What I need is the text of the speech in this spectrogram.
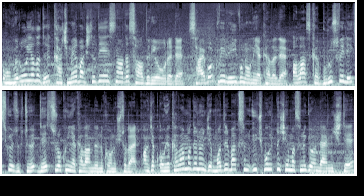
Onları oyaladı, kaçmaya başladığı esnada saldırıya uğradı. Cyborg ve Raven onu yakaladı. Alaska, Bruce ve Lex gözüktü, Deathstroke'un yakalandığını konuştular. Ancak o yakalanmadan önce Mother Box'ın 3 boyutlu şemasını göndermişti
